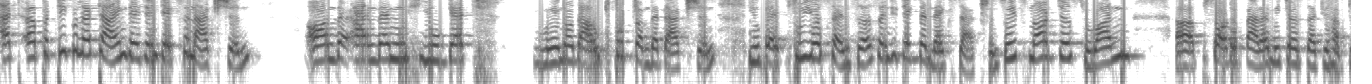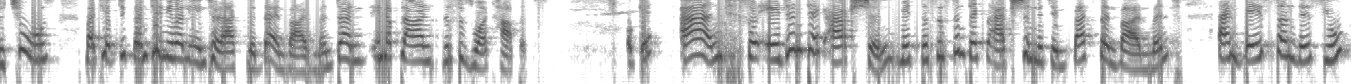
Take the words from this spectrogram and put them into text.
at a particular time, the agent takes an action on the and then you get you know the output from that action. You get through your sensors and you take the next action. So it's not just one uh, sort of parameters that you have to choose but you have to continually interact with the environment. And in a plant this is what happens. Okay? And so agent take action which the system takes action which impacts the environment. And based on this you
